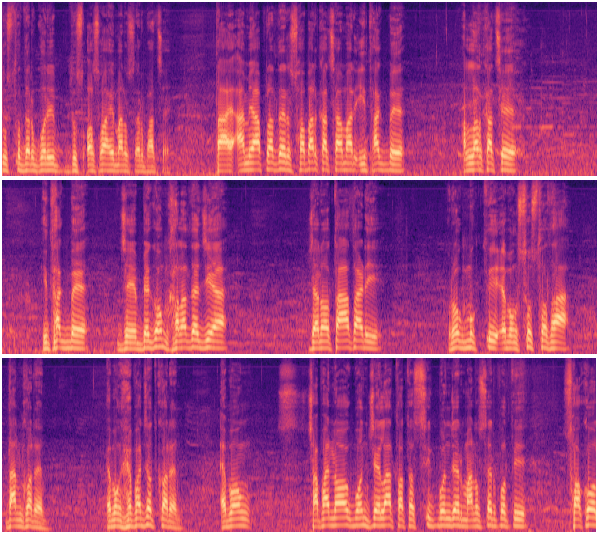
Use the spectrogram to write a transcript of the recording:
দুস্থদের, গরিব অসহায় মানুষের মাঝে। তাই আমি আপনাদের সবার কাছে আমার ই থাকবে, আল্লাহর কাছে ই থাকবে যে বেগম খালাদা জিয়া যেন তাড়াতাড়ি রোগমুক্তি এবং সুস্থতা দান করেন এবং হেফাজত করেন এবং চাঁপাইনবাবগঞ্জ জেলা তথা শিখগঞ্জের মানুষের প্রতি সকল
